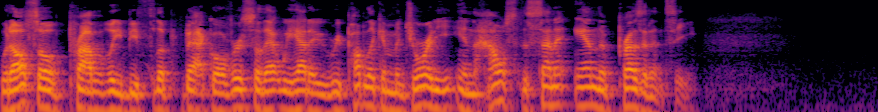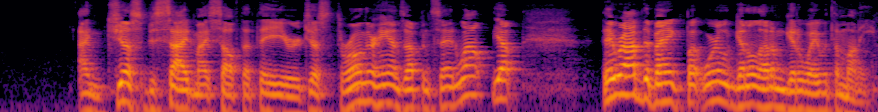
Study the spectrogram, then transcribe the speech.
would also probably be flipped back over so that we had a Republican majority in the House, the Senate, and the presidency. I'm just beside myself that they are just throwing their hands up and saying, well, yep, they robbed the bank, but we're going to let them get away with the money.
